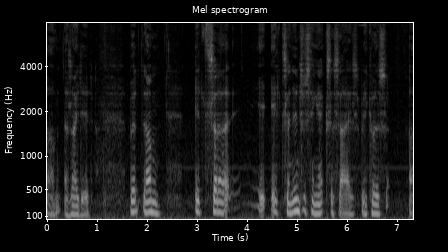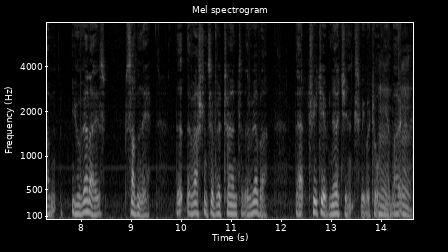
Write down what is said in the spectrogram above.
um, as I did. But um, it's uh, it, it's an interesting exercise because um, you realize suddenly that the Russians have returned to the river. That Treaty of Nerchinsk we were talking Mm, about mm.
